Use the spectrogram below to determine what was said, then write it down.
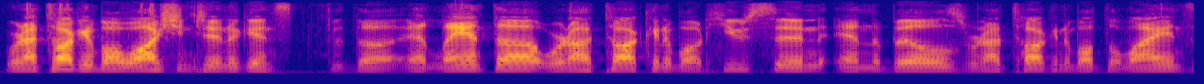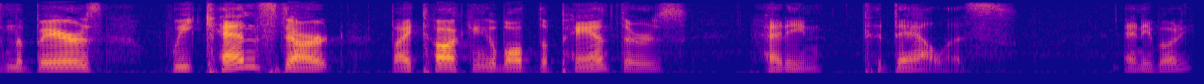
We're not talking about Washington against the Atlanta. We're not talking about Houston and the Bills. We're not talking about the Lions and the Bears. We can start by talking about the Panthers heading to Dallas. Anybody?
